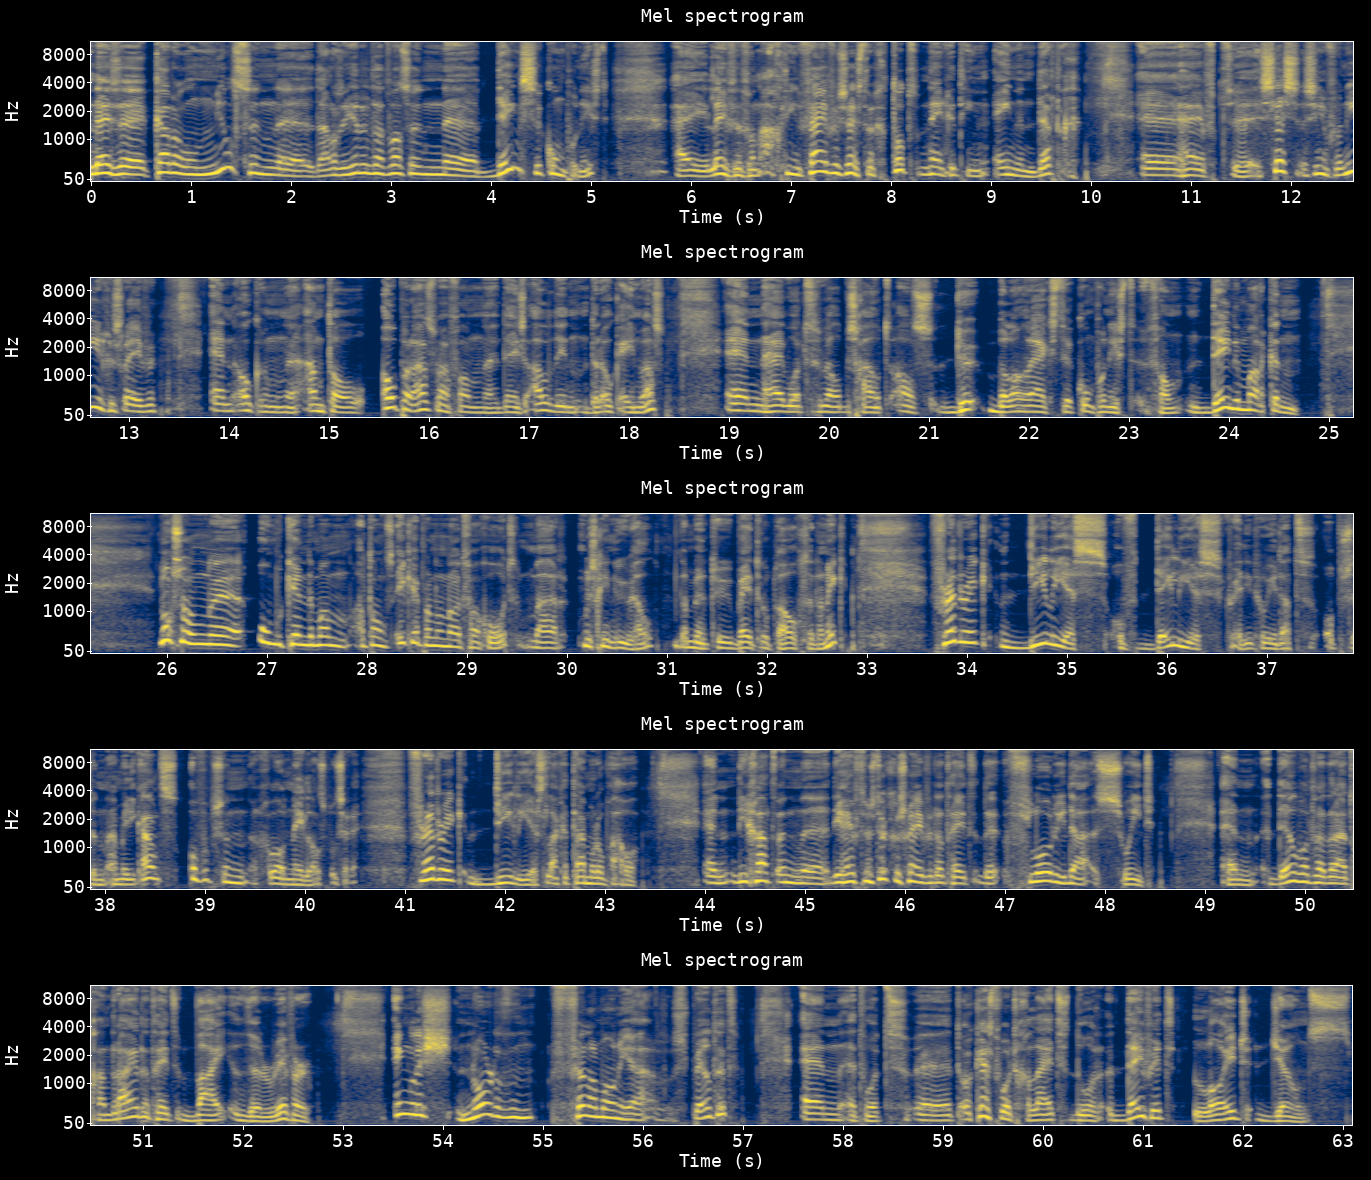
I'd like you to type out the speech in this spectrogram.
Deze Carol Nielsen, uh, dames en heren, dat was een uh, Deense componist. Hij leefde van 1865 tot 1931. Uh, hij heeft zes symfonieën geschreven en ook een aantal opera's, waarvan deze Aladdin er ook één was. En hij wordt wel beschouwd als de belangrijkste componist van Denemarken. Nog zo'n uh, onbekende man, althans ik heb er nog nooit van gehoord, maar misschien u wel. Dan bent u beter op de hoogte dan ik. Frederick Delius, of Delius, ik weet niet hoe je dat op zijn Amerikaans of op zijn gewoon Nederlands moet zeggen. Frederick Delius, laat ik het daar maar op houden. En die, gaat een, uh, die heeft een stuk geschreven dat heet de Florida Suite. En het deel wat we eruit gaan draaien, dat heet By the River. English Northern Philharmonia speelt het. En het, wordt, uh, het orkest wordt geleid door David Lloyd Jones.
